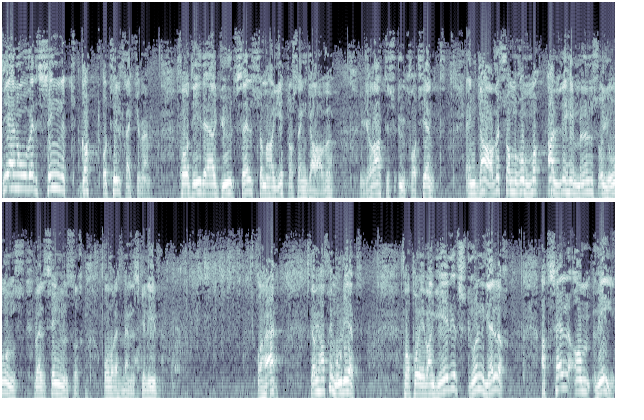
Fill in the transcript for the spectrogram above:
det er noe velsignet godt og tiltrekkende, fordi det er Gud selv som har gitt oss en gave, gratis ufortjent, en gave som rommer alle himmelens og jordens velsignelser over et menneskeliv. Og her skal vi ha frimodighet, For på evangeliets grunn gjelder at selv om vi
